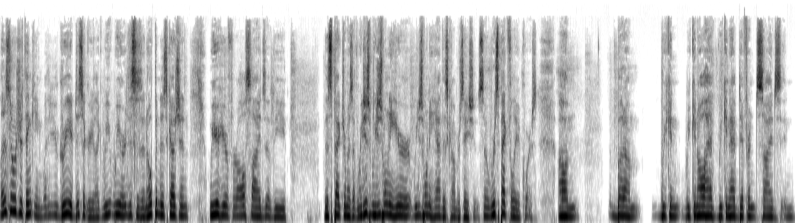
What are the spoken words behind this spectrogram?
let us know what you're thinking whether you agree or disagree like we we are this is an open discussion we are here for all sides of the the spectrum and stuff we just we just want to hear we just want to have this conversation so respectfully of course um but um we can we can all have we can have different sides and,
